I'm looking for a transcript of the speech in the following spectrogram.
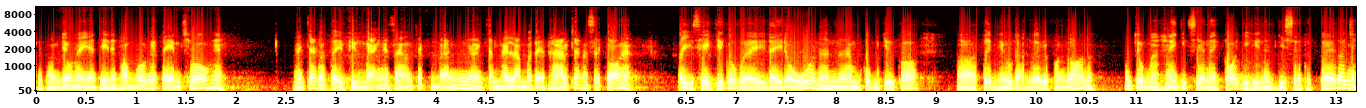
cái phần chỗ này thì nó không có cái tem số ha. À, chắc là tùy phiên bản hay sao chắc bản ờ, 125 mà thể thao chắc nó sẽ có ha. Tại vì xe chưa có về đầy đủ nên em cũng chưa có uh, tìm hiểu rành về cái phần đó nữa. Nói chung là hai chiếc xe này có gì thì em chia sẻ thực tế đó nha.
